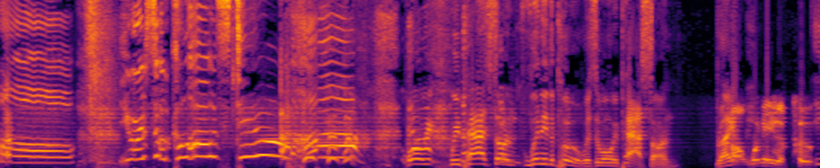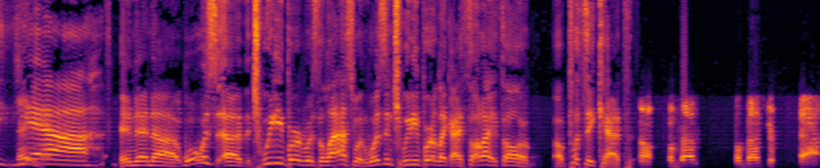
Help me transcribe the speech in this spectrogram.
oh, you were so close too. Ah. well, we, we passed on Winnie the Pooh. Was the one we passed on, right? Oh, Winnie the Pooh. yeah. And then uh, what was uh, Tweety Bird was the last one? Wasn't Tweety Bird like I thought I saw a, a pussy cat? No, Sylvester, Sylvester Cat.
